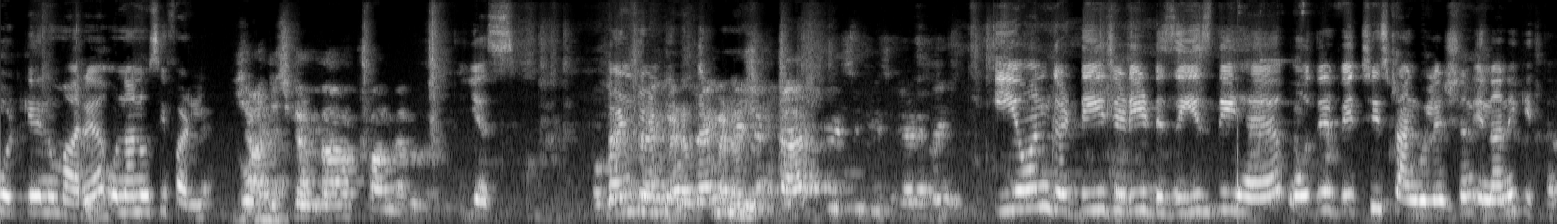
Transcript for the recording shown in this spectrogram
ਘੋਟ ਕੇ ਇਹਨੂੰ ਮਾਰਿਆ ਉਹਨਾਂ ਨੂੰ ਅਸੀਂ ਫੜ ਲਿਆ। ਸਾਜ਼ਿਸ਼ ਕਰਦਾ ਵਕਫਾਲ ਮੈਰੂ ਯੈਸ 120 ਈਓਨ ਗੱਡੀ ਜਿਹੜੀ ਡਿਜ਼ੀਜ਼ ਦੀ ਹੈ ਉਹਦੇ ਵਿੱਚ ਹੀ ਸਟ੍ਰੈਂਗੂਲੇਸ਼ਨ ਇਹਨਾਂ ਨੇ ਕੀਤਾ।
